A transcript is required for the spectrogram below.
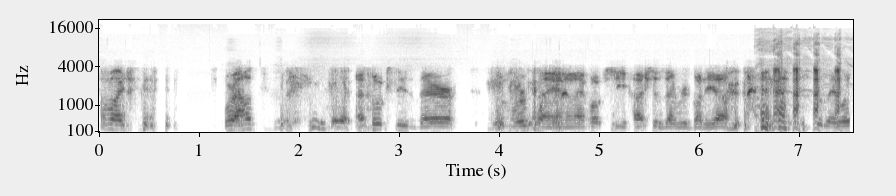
I'm like, we're out. I hope she's there when we're playing, and I hope she hushes everybody up. so they look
